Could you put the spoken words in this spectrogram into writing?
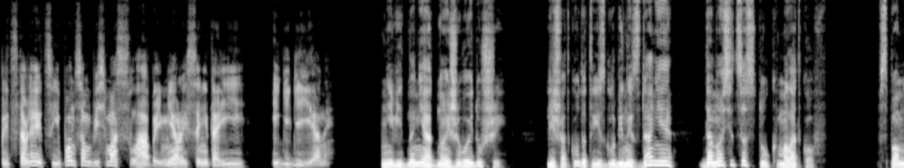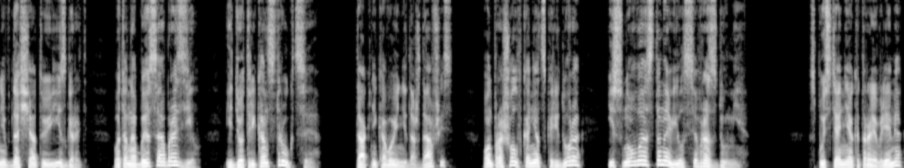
представляется японцам весьма слабой мерой санитарии и гигиены. Не видно ни одной живой души. Лишь откуда-то из глубины здания доносится стук молотков. Вспомнив дощатую изгородь, Ватанабе сообразил, идет реконструкция. Так, никого и не дождавшись, он прошел в конец коридора и снова остановился в раздумье. Спустя некоторое время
